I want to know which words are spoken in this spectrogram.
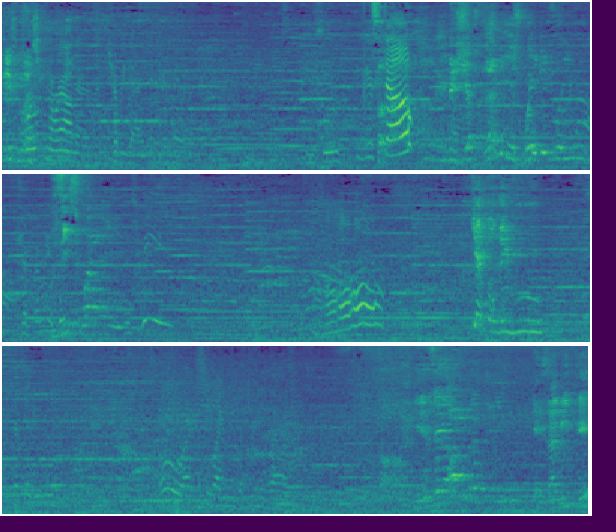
Suivez-moi. Floating around there, the chubby guy. You see him? Gusto? Chef Remy is waiting for you. Chef Remy is This way. This way. Oh, ho, ho. Qu'attendez-vous? Oh, I see why you need the 3D glasses. Les Les invités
